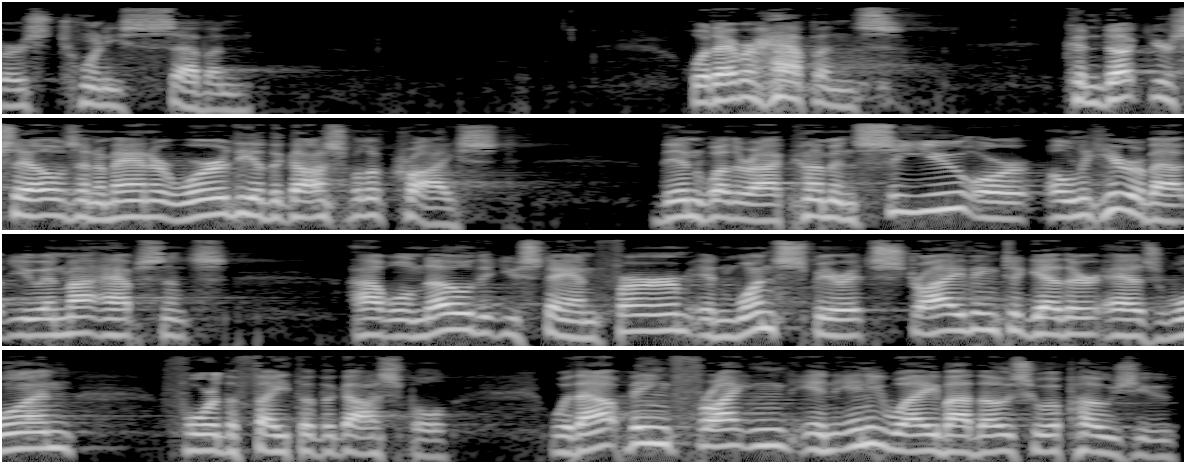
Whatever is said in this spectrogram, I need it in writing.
verse 27. Whatever happens, conduct yourselves in a manner worthy of the gospel of Christ. Then whether I come and see you or only hear about you in my absence, I will know that you stand firm in one spirit, striving together as one for the faith of the gospel without being frightened in any way by those who oppose you.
